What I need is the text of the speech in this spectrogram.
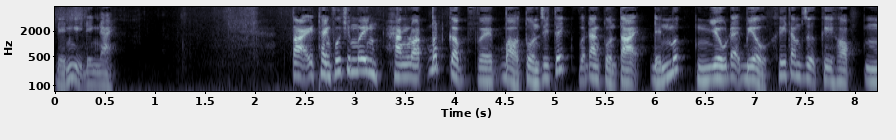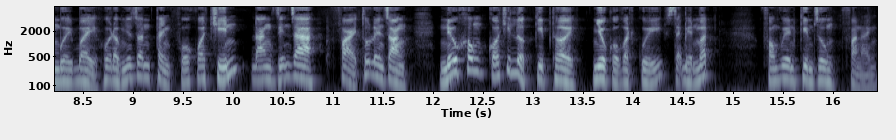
đến nghị định này. Tại thành phố Hồ Chí Minh, hàng loạt bất cập về bảo tồn di tích vẫn đang tồn tại đến mức nhiều đại biểu khi tham dự kỳ họp 17 Hội đồng nhân dân thành phố khóa 9 đang diễn ra phải thốt lên rằng nếu không có chiến lược kịp thời, nhiều cổ vật quý sẽ biến mất. Phóng viên Kim Dung phản ánh.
